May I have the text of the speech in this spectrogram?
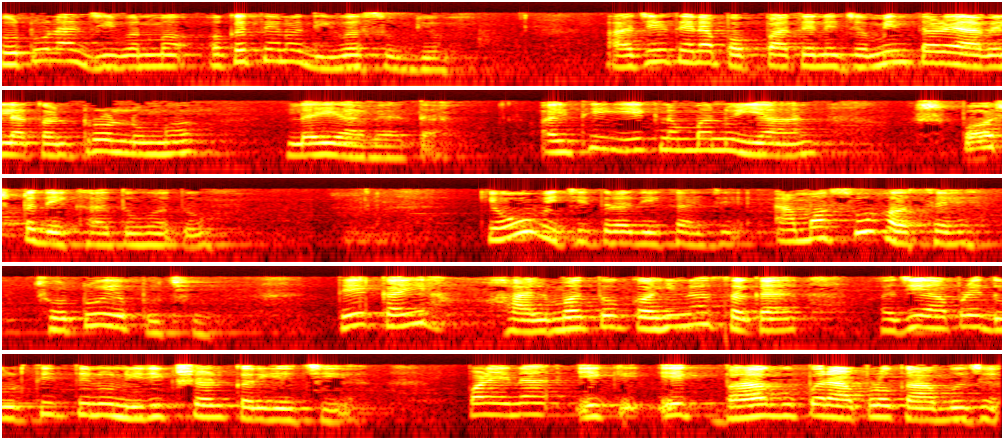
છોટુના જીવનમાં અગત્યનો દિવસ ઉગ્યો. આજે તેના પપ્પા તેને જમીન તળે આવેલા કંટ્રોલ રૂમમાં લઈ આવ્યા હતા. અહીંથી એક નંબરનું યાન સ્પષ્ટ દેખાતું હતું. કેવું વિચિત્ર દેખાય છે? આમાં શું હશે? છોટુએ પૂછ્યું. તે કંઈ હાલમાં તો કહી ન શકાય. હજી આપણે દૂરથી જ તેનું નિરીક્ષણ કરીએ છીએ. પણ એના એક એક ભાગ ઉપર આપણો કાબુ છે.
